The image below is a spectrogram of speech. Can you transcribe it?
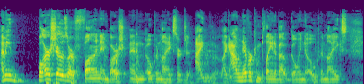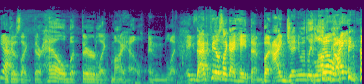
I mean bar shows are fun and bar sh- and open mics are just I like I'll never complain about going to open mics Yeah. because like they're hell but they're like my hell and like exactly. that feels like I hate them but I genuinely love No, going I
